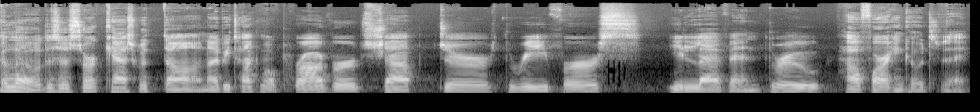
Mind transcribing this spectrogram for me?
Hello, this is Short Shortcast with Don. I'll be talking about Proverbs chapter 3, verse 11 through how far I can go today.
